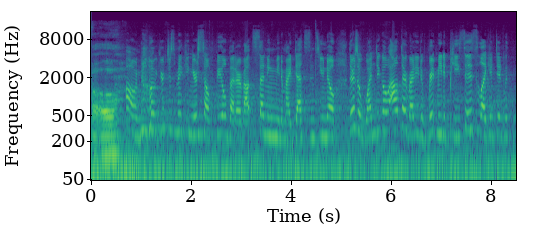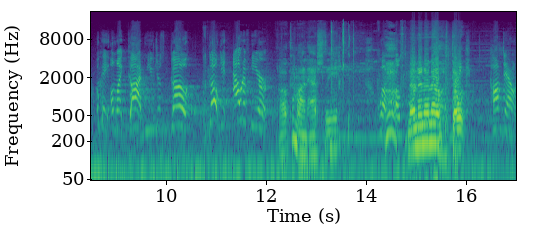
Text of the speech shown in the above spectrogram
Uh oh. No, you're just making yourself feel better about sending me to my death since you know there's a Wendigo out there ready to rip me to pieces like it did with. Okay, oh my god, will you just go? Go, get out of here! Oh come on, Ashley. Whoa, okay. No no no no! Don't. Calm down.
